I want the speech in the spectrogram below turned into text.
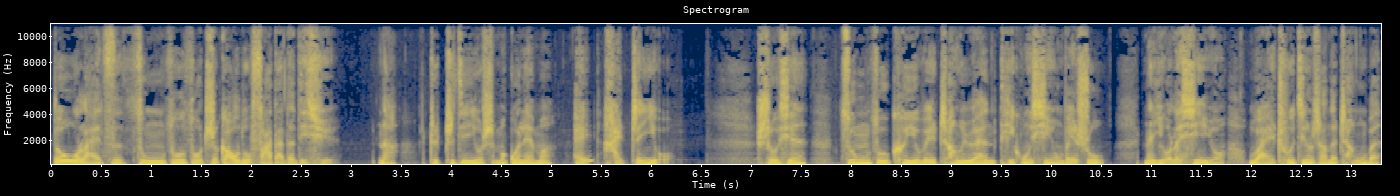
都来自宗族组织高度发达的地区。那这之间有什么关联吗？哎，还真有。首先，宗族可以为成员提供信用背书，那有了信用，外出经商的成本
